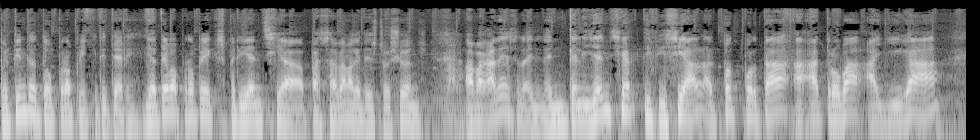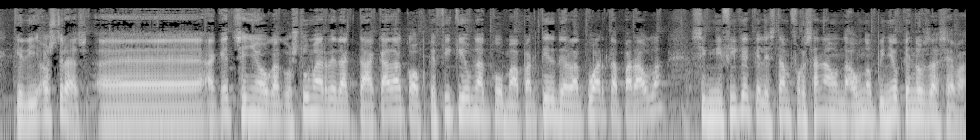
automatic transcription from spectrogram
però tindre el teu propi criteri i la teva pròpia experiència passada amb aquestes situacions. A vegades la, la intel·ligència artificial et pot portar a, a trobar, a lligar, que dir, ostres, eh, aquest senyor que acostuma a redactar cada cop que fiqui una coma a partir de la quarta paraula significa que l'estan forçant a una, a una opinió que no és la seva.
